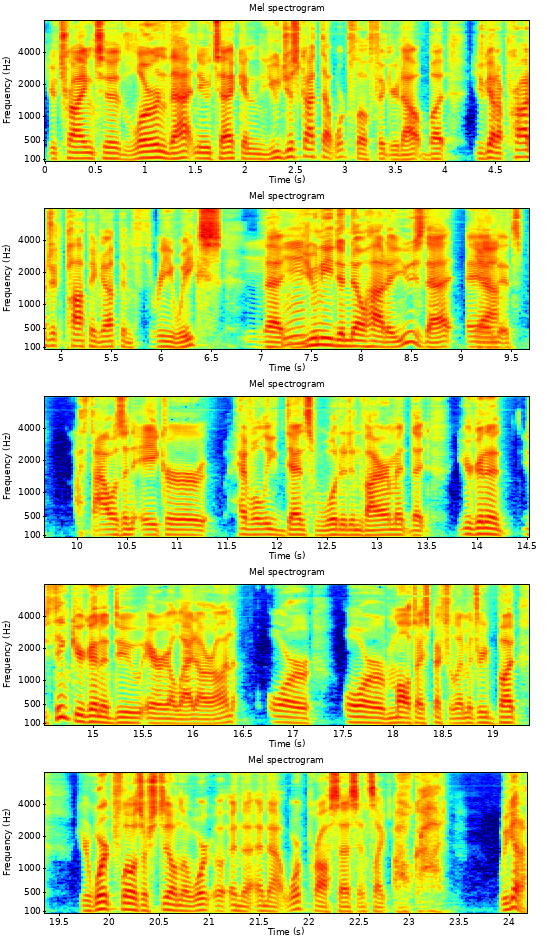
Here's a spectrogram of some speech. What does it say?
you're trying to learn that new tech and you just got that workflow figured out but you've got a project popping up in three weeks that Mhm. you need to know how to use that and Yeah. it's a thousand acre heavily dense wooded environment that you're gonna you think you're gonna do aerial lidar on or or multispectral imagery but your workflows are still in the work in the in that work process and it's like oh god we gotta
